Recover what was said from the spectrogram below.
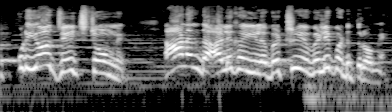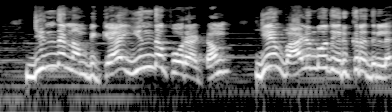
எப்படியோ ஜெயிச்சிட்டோம்னு ஆனந்த அழுகையில வெற்றியை வெளிப்படுத்துறோமே. இந்த நம்பிக்கை இந்த போராட்டம் ஏன் வாழும்போது இருக்கிறது இல்லை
